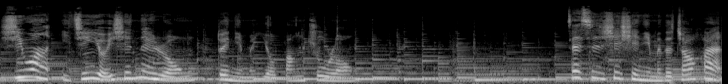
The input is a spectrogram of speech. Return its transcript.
希望已经有一些内容对你们有帮助喽。再次谢谢你们的召唤，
